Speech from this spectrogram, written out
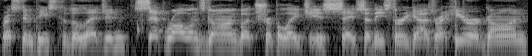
Rest in peace to the legend. Seth Rollins gone, but Triple H is safe. So these three guys right here are gone.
